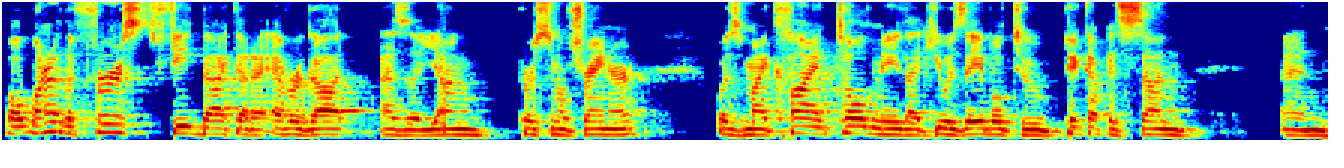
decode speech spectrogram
well one of the first feedback that i ever got as a young personal trainer was my client told me that he was able to pick up his son and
